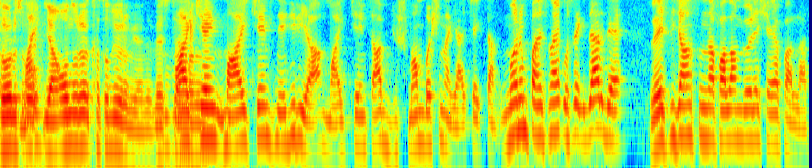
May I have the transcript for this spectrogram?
Doğrusu o, Mike- yani Onur'a katılıyorum yani. Mike Westerman'ın James, Mike James nedir ya? Mike James abi düşman başına gerçekten. Umarım Panathinaikos'a gider de Wesley Johnson'la falan böyle şey yaparlar.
